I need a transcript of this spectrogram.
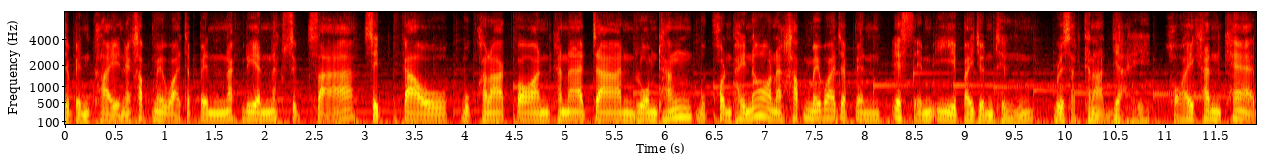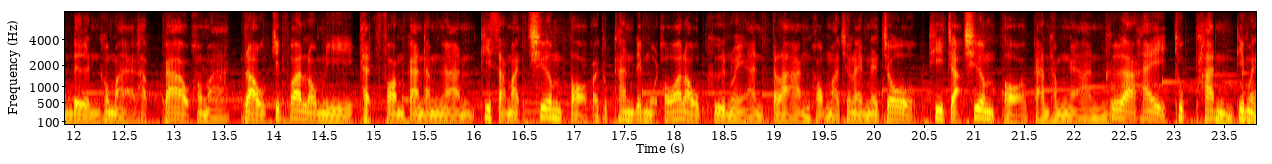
จะเป็นใครนะครับ ไม่ว่าจะเป็นนักเรียนนักศึกษาสิทธิ์เก่า บุคลากร คณาจารย์ รวมทั้งบุคคลภายนอกนะครับ ไม่ว่าจะเป็น SME ไปจนถึงบริษัทขนาดใหญ่ ขอให้ท่านแค่เดินเข้ามาครับก้าวเข้ามา เราคิดว่าเรามีแพลตฟอร์มการทำงาน ที่สามารถเชื่อมต่อกับทุกท่านได้หมด เพราะว่าเราคือหน่วยงานกลางของมหาวิทยาลัยแม่โจ้ที่จะเชื่อมต่อการทำงาน เพื่อให้ทุกท่านที่มา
